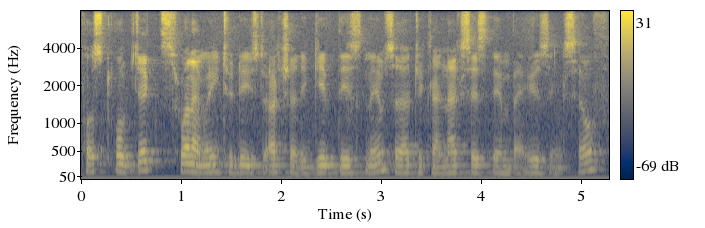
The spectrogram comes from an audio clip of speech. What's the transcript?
post objects what I'm going to do is to actually give these names so that we can access them by using self.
